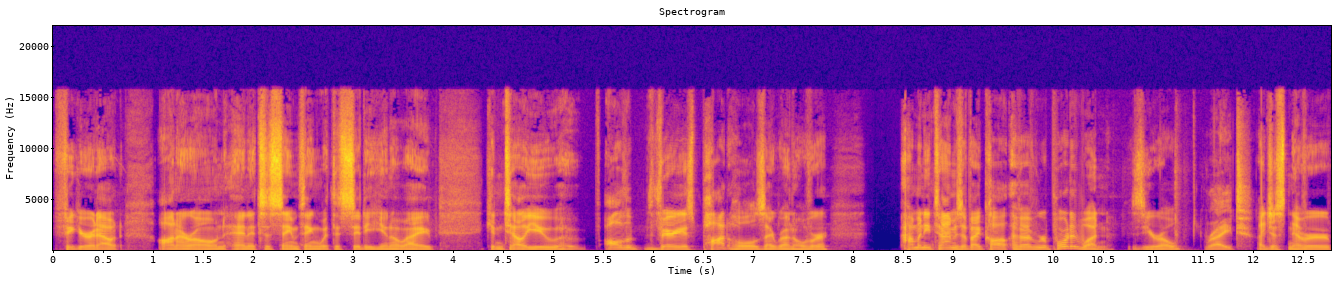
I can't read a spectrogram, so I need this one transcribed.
figure it out on our own. And it's the same thing with the city. You know, I can tell you uh, all the various potholes I run over. How many times have I called? Have I reported one? Zero. Right. I just never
